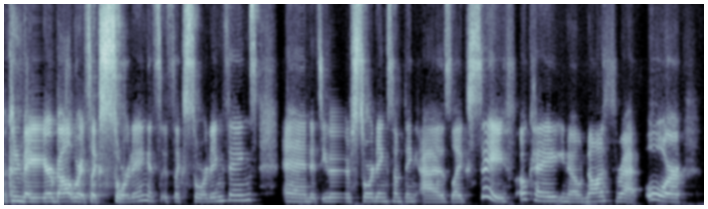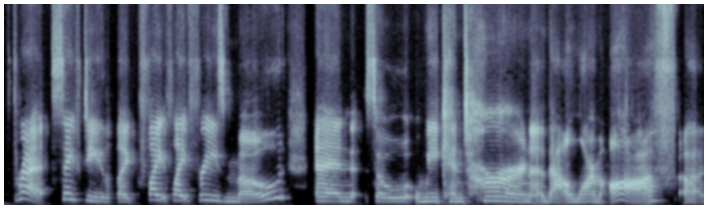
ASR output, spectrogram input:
a conveyor belt where it's like sorting. It's it's like sorting things. And it's either sorting something as like safe okay you know not a threat or threat safety like fight flight freeze mode. And so we can turn that alarm off uh,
